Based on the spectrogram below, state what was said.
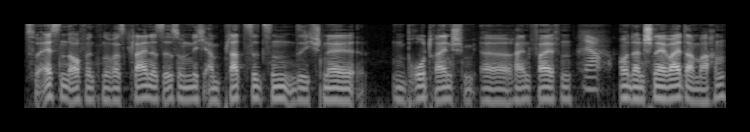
zu essen, auch wenn es nur was Kleines ist und nicht am Platz sitzen, sich schnell ein Brot rein, äh, reinpfeifen ja. und dann schnell weitermachen.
